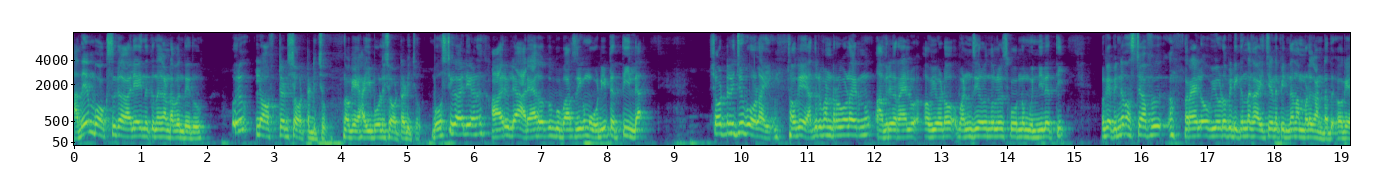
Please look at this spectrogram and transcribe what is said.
അദ്ദേഹം ബോക്സ് കാലിയായി നിൽക്കുന്നത് കണ്ടപ്പോൾ എന്ത് ചെയ്തു? ഒരു ലോഫ്റ്റഡ് ഷോട്ട് അടിച്ചു. ഓക്കെ ഹൈ ബോൾ ഷോട്ട് അടിച്ചു. പോസ്റ്റ് കാലിയാണ്. ആരുമില്ല. അരാഹക്കും ഗുബാർസിക്കും ഓടിയിട്ട് എത്തിയില്ല. ഷോട്ട് അടിച്ചു ഗോളായി ഓക്കെ അതൊരു വണ്ടർ ഗോളായിരുന്നു അവർ റയൽ ഒവിയോടോ വൺ സീറോ എന്നുള്ളൊരു സ്കോറിന് മുന്നിലെത്തി. ഓക്കെ പിന്നെ ഫസ്റ്റ് ഹാഫ് റയൽ ഓവിയോട് പിടിക്കുന്ന കാഴ്ചയാണ് പിന്നെ നമ്മൾ കണ്ടത്. ഓക്കെ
